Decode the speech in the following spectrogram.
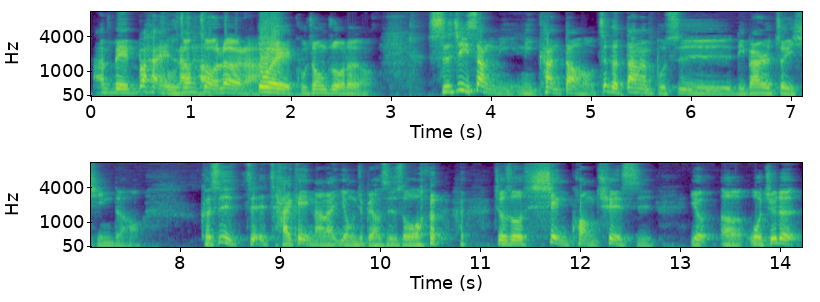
啊，没办苦中作乐啦。”对，苦中作乐哦。实际上你，你你看到哦，这个当然不是礼拜二最新的哈，可是这还可以拿来用，就表示说，就是说现况确实有呃，我觉得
